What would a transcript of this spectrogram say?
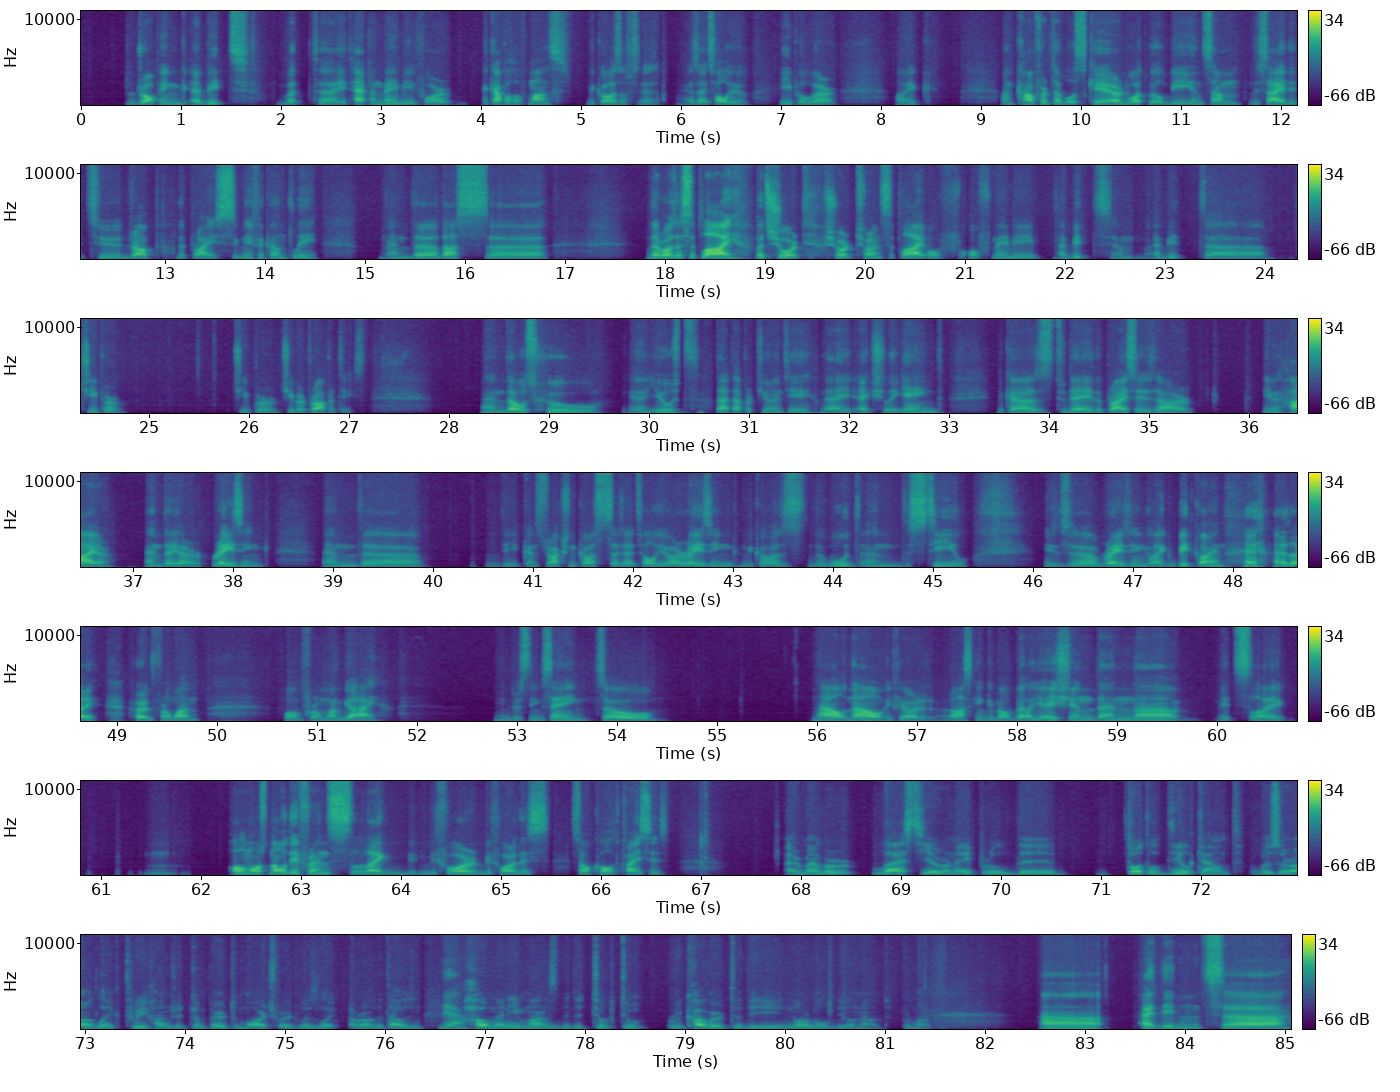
dropping a bit, but uh, it happened maybe for a couple of months because of, uh, as I told you, people were like uncomfortable, scared what will be, and some decided to drop the price significantly, and uh, thus uh, there was a supply, but short, short-term supply of, of maybe a bit um, a bit uh, cheaper, cheaper cheaper properties, and those who uh, used that opportunity, they actually gained, because today the prices are even higher and they are raising and uh, the construction costs, as I told you, are raising because the wood and the steel is uh, raising like Bitcoin, as I heard from one from from one guy. Interesting saying. So now now if you're asking about valuation, then uh, it's like mm, almost no difference like before before this so-called crisis. I remember last year on April, the total deal count was around like 300 compared to March, where it was like around a thousand. Yeah. How many months did it took to recover to the normal deal amount per month? Uh, I didn't uh,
